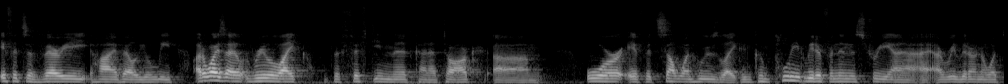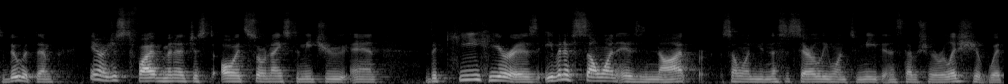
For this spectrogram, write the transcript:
if it's a very high value lead otherwise i really like the 15 minute kind of talk um, or if it's someone who's like in completely different industry and I, I really don't know what to do with them you know just five minutes just oh it's so nice to meet you and the key here is even if someone is not someone you necessarily want to meet and establish a relationship with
